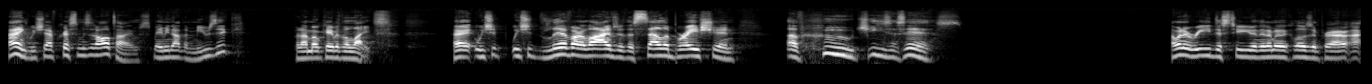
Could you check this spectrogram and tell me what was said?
I think we should have Christmas at all times. Maybe not the music, but I'm okay with the lights. All right, we should, we should live our lives with a celebration of who Jesus is. I want to read this to you, and then I'm going to close in prayer. I,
